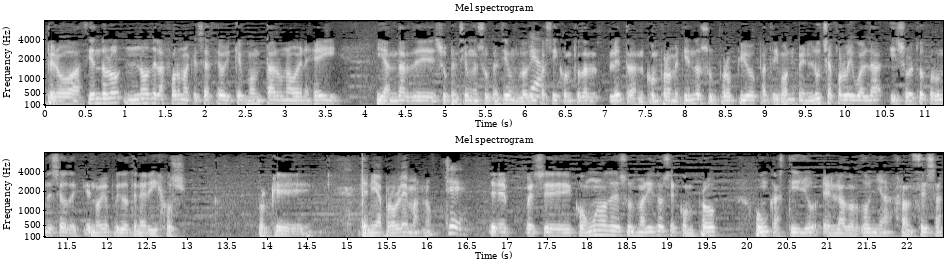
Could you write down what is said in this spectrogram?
pero haciéndolo no de la forma que se hace hoy, que es montar una ONG y, y andar de subvención en subvención, lo digo así con todas las letras, comprometiendo su propio patrimonio. En lucha por la igualdad y sobre todo por un deseo de que no había podido tener hijos, porque tenía problemas, ¿no? Sí. Eh, pues eh, con uno de sus maridos se compró un castillo en la Dordoña francesa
